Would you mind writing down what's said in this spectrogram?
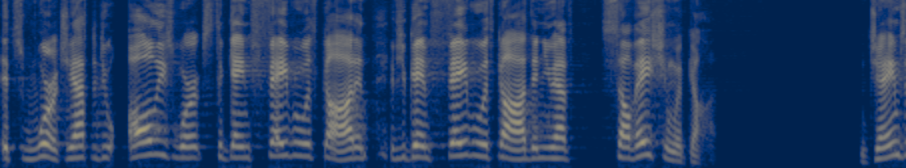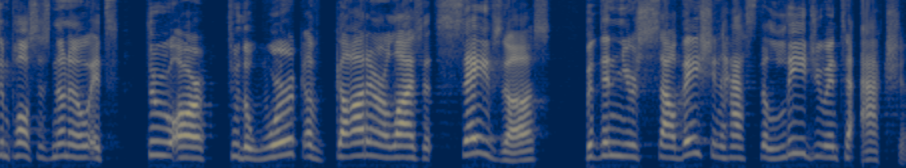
it's works. You have to do all these works to gain favor with God. And if you gain favor with God, then you have salvation with God. James and Paul says, no, no, it's through our through the work of God in our lives that saves us but then your salvation has to lead you into action.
